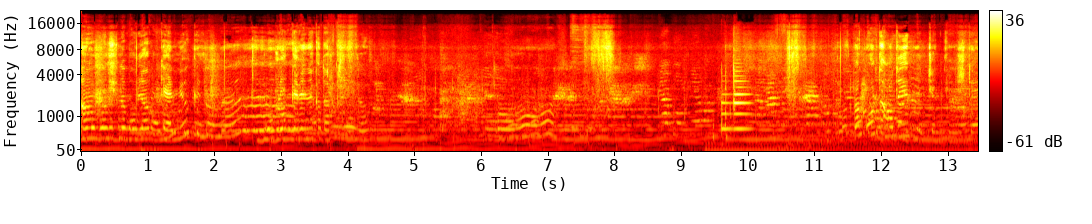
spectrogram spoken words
Ama boşuna blok gelmiyor ki sana. Blok gelene kadar kırıyorum. Adaya bırakacaktım işte.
